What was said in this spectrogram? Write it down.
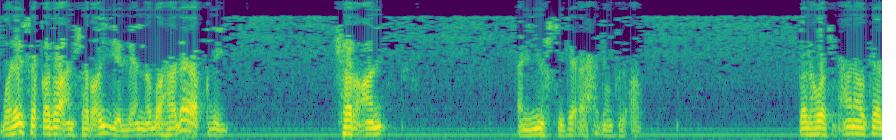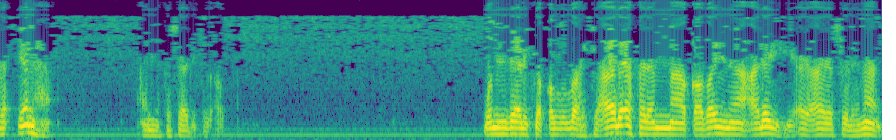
وليس قضاء شرعيا لأن الله لا يقضي شرعا أن يفسد أحد في الأرض. بل هو سبحانه وتعالى ينهى عن الفساد في الأرض. ومن ذلك قول الله تعالى فلما قضينا عليه أي على سليمان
